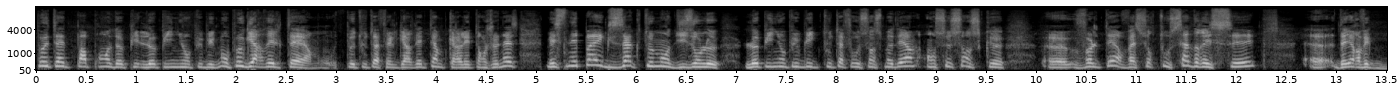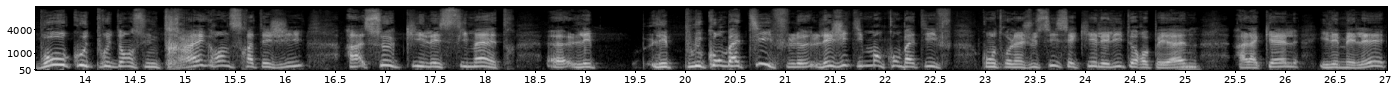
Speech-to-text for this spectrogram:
peut-être pas prendre l'opinion publique. On peut garder le terme, on peut tout à fait le garder le terme car elle est en jeunesse, mais ce n'est pas exactement, disons-le, l'opinion publique tout à fait au sens moderne, en ce sens que euh, Voltaire va surtout s'adresser, euh, d'ailleurs avec beaucoup de prudence, une très grande stratégie, à ceux qu'il estime être euh, les les plus combatifs, légitimement combatifs contre l'injustice et qui est l'élite européenne à laquelle il est mêlé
